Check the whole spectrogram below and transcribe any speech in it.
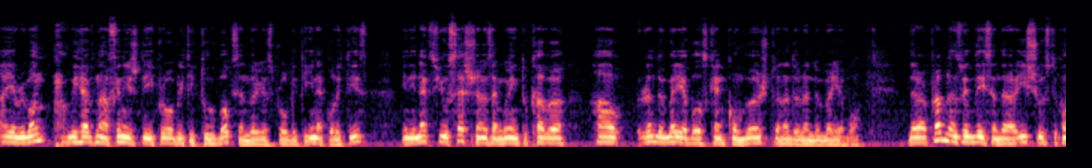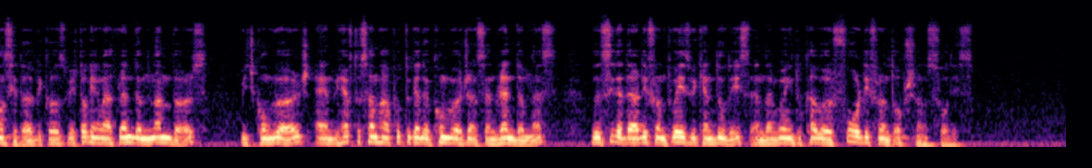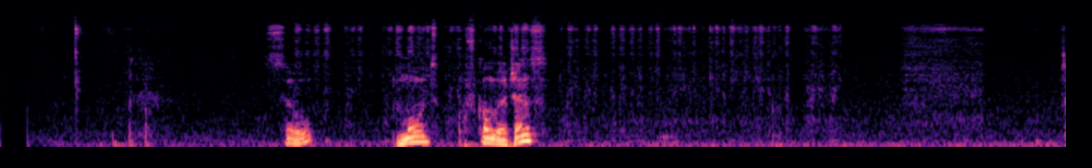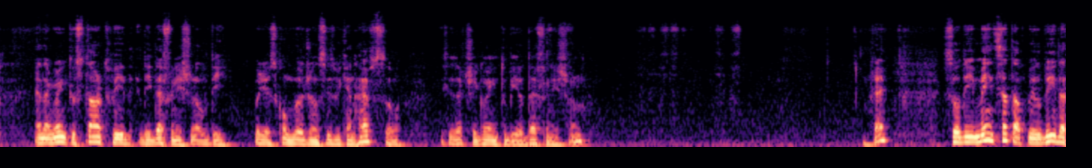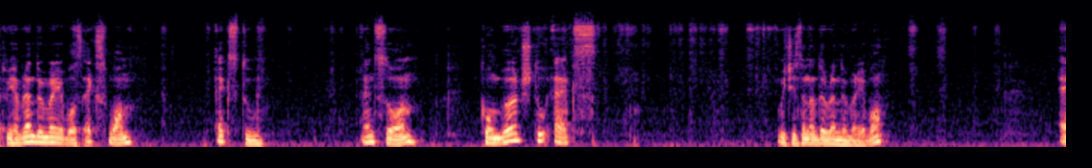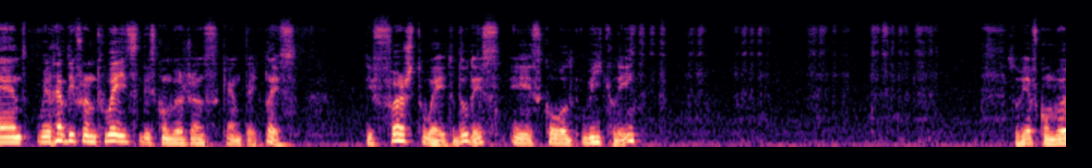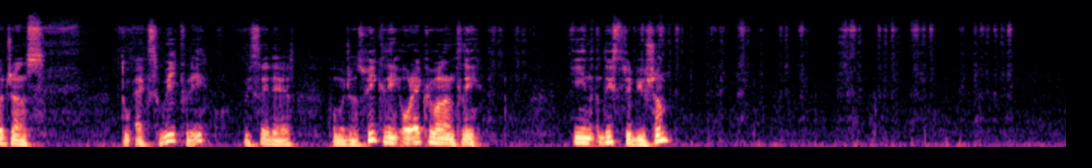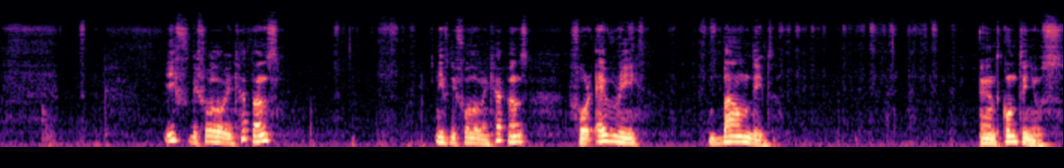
Hi everyone, we have now finished the probability toolbox and various probability inequalities. In the next few sessions I'm going to cover how random variables can converge to another random variable. There are problems with this and there are issues to consider because we're talking about random numbers which converge and we have to somehow put together convergence and randomness. We'll see that there are different ways we can do this and I'm going to cover four different options for this. So, mode of convergence. And I'm going to start with the definition of the various convergences we can have. So this is actually going to be a definition. Okay. So the main setup will be that we have random variables x1 x2 and so on converge to x which is another random variable and we'll have different ways this convergence can take place. The first way to do this is called weakly. So we have convergence to x weakly. We say there convergence weakly or equivalently in distribution. If the following happens, if the following happens, for every bounded and continuous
